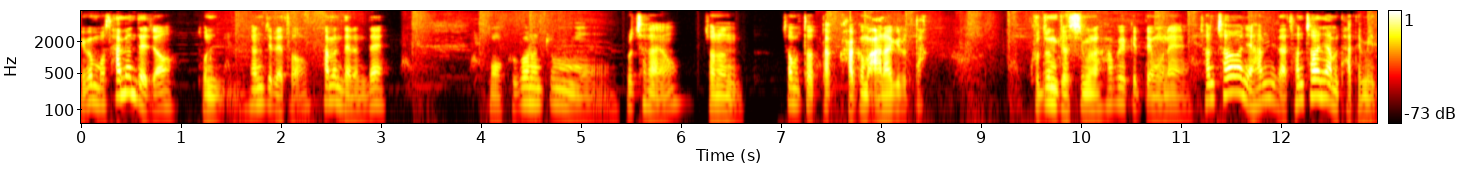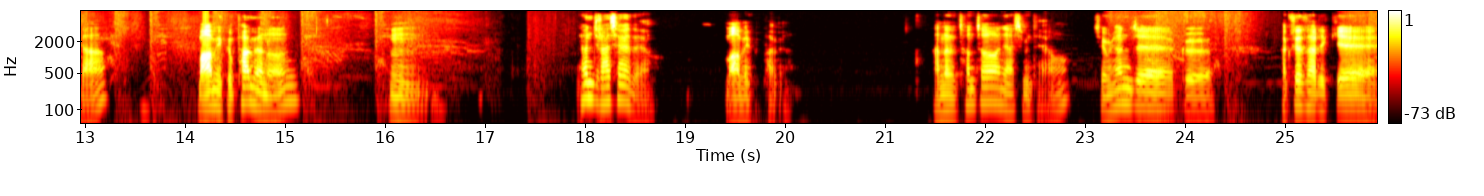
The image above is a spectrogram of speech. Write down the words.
이건 뭐 사면 되죠. 돈 현질에서 사면 되는데 뭐 그거는 좀 그렇잖아요. 저는 처음부터 딱 가금 안 하기로 딱 굳은 결심을 하고 있기 때문에 천천히 합니다. 천천히 하면 다 됩니다. 마음이 급하면은 음 현질 하셔야 돼요. 마음이 급하면 안 해도 천천히 하시면 돼요. 지금 현재 그 악세사리 께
